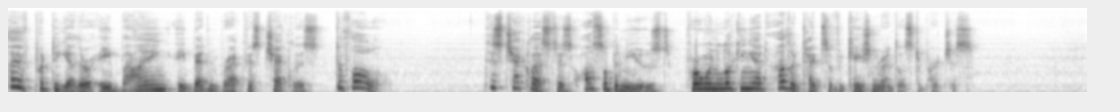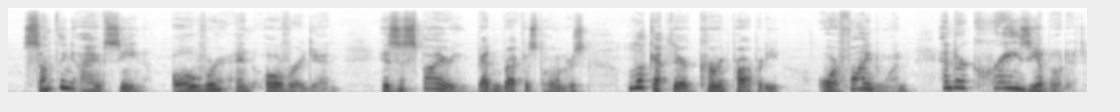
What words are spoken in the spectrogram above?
I have put together a buying a bed and breakfast checklist to follow. This checklist has also been used for when looking at other types of vacation rentals to purchase. Something I have seen over and over again is aspiring bed and breakfast owners look at their current property or find one and are crazy about it.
